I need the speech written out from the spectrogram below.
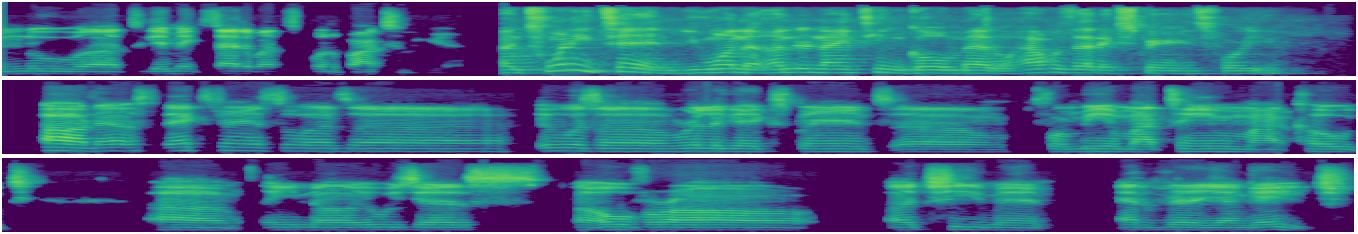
new uh, to get me excited about the sport of boxing again. In 2010, you won the under 19 gold medal. How was that experience for you? Oh, that, was, that experience was uh, it was a really good experience um, for me and my team, my coach. Um, you know, it was just overall achievement at a very young age.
